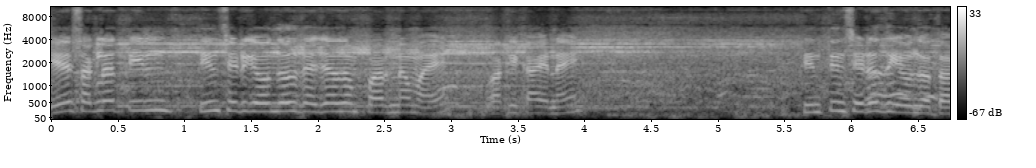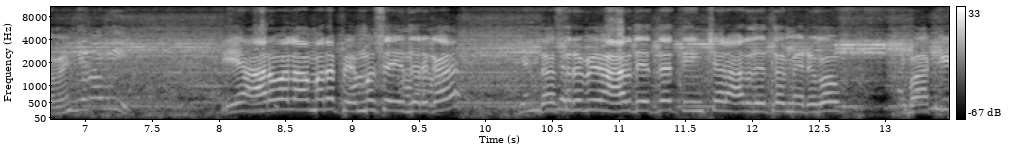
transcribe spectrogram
हे सगळं तीन तीन सीट घेऊन जातो त्याच्यावर परिणाम आहे. बाकी काय नाही. तीन तीन सीटच घेन जातो आम्ही. ये हार वाला हमारा फ़ेमस है इधर का. दस रुपये में हार देता है तीन चार हार देता है मेरे को. बाकी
